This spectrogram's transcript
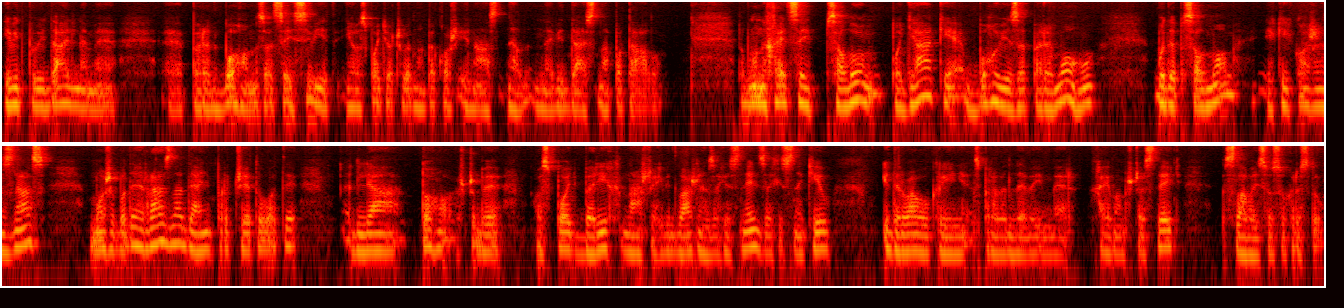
і відповідальними перед Богом за цей світ, і Господь, очевидно, також і нас не віддасть на поталу. Тому нехай цей псалом подяки Богові за перемогу буде псалмом, який кожен з нас може буде раз на день прочитувати для того, щоб Господь беріг наших відважних захисниць, захисників і дарував Україні справедливий мир. Хай вам щастить, Слава Ісусу Христу!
